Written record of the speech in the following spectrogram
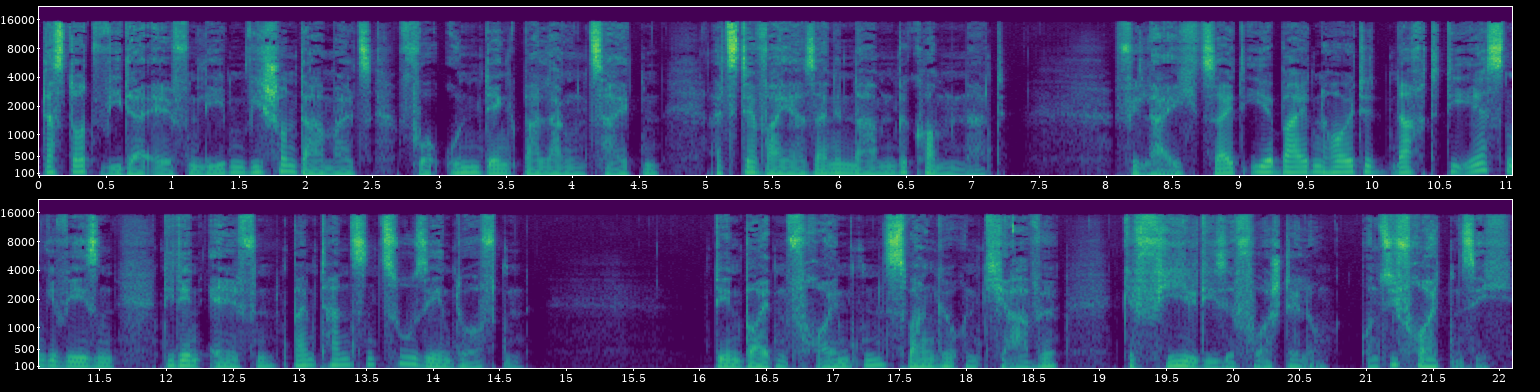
dass dort wieder Elfen leben, wie schon damals, vor undenkbar langen Zeiten, als der Weiher seinen Namen bekommen hat. Vielleicht seid ihr beiden heute Nacht die Ersten gewesen, die den Elfen beim Tanzen zusehen durften. Den beiden Freunden, Swange und Tjave, gefiel diese Vorstellung, und sie freuten sich.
